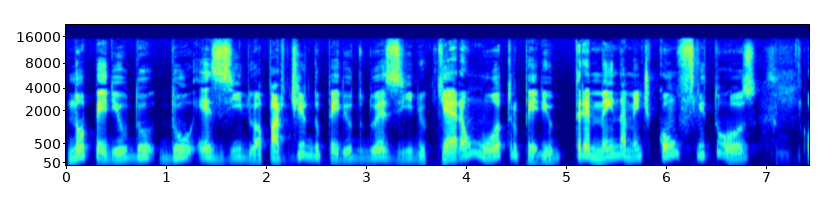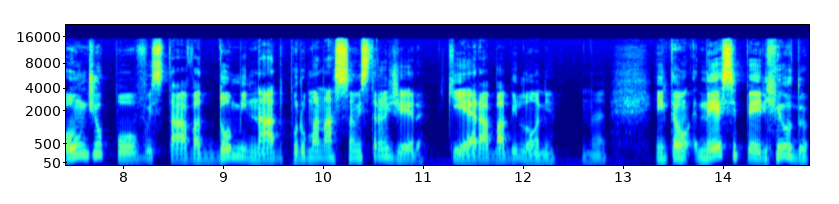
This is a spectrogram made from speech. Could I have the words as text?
No período do exílio, a partir do período do exílio, que era um outro período tremendamente conflituoso. Sim onde o povo estava dominado por uma nação estrangeira, que era a Babilônia. Né? Então, nesse período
